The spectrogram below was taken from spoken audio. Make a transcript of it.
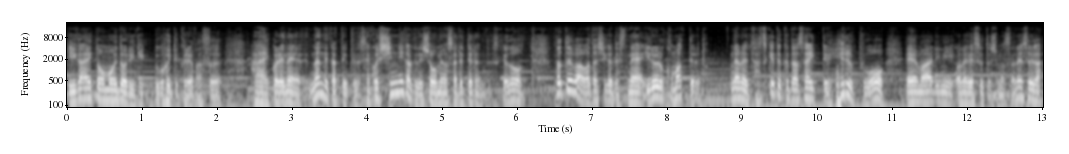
意外と思い通りに動いてくれます。はい。これね、なんでかっていうとですね、これ心理学で証明をされてるんですけど、例えば私がですね、いろいろ困ってると。なので、助けてくださいっていうヘルプを、えー、周りにお願いするとしますよね。それが、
